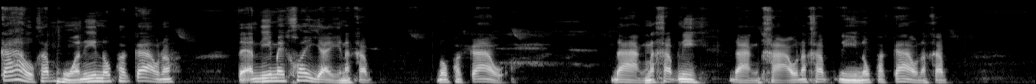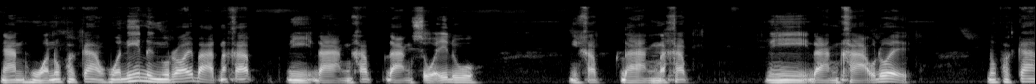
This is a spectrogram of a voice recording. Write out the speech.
เก้าครับ หัวนี้นพเก้าเนาะแต่อันนี้ไม่ค่อยใหญ่นะครับ นพเก้าด่างนะครับ นี่ด่างขาวนะครับ นี่นพเก้านะครับ งานหัวนพเก้าหัวนี้หนึ่งร้อยบาทนะครับ นี่ด่างครับ ด่างสวยดู นี่ครับ ด่างนะครับ นี่ด่างขาวด้วย นพเก้า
